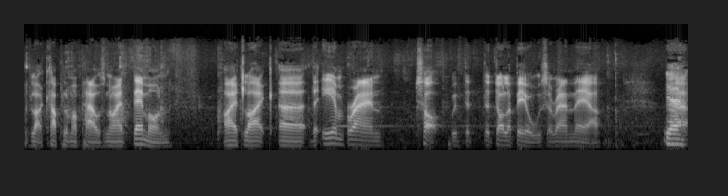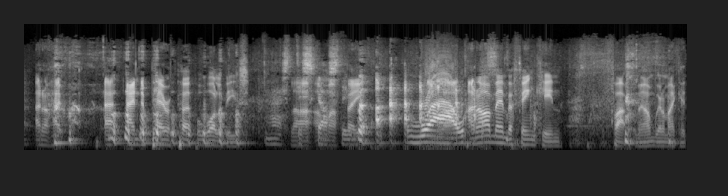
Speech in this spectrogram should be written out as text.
with like a couple of my pals, and I had them on. I had like uh, the Ian Brown top with the, the dollar bills around there, Yeah. uh, and I had uh, and a pair of purple wallabies That's like, disgusting. on my feet. Wow. And I remember thinking, fuck me, I'm going to make a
